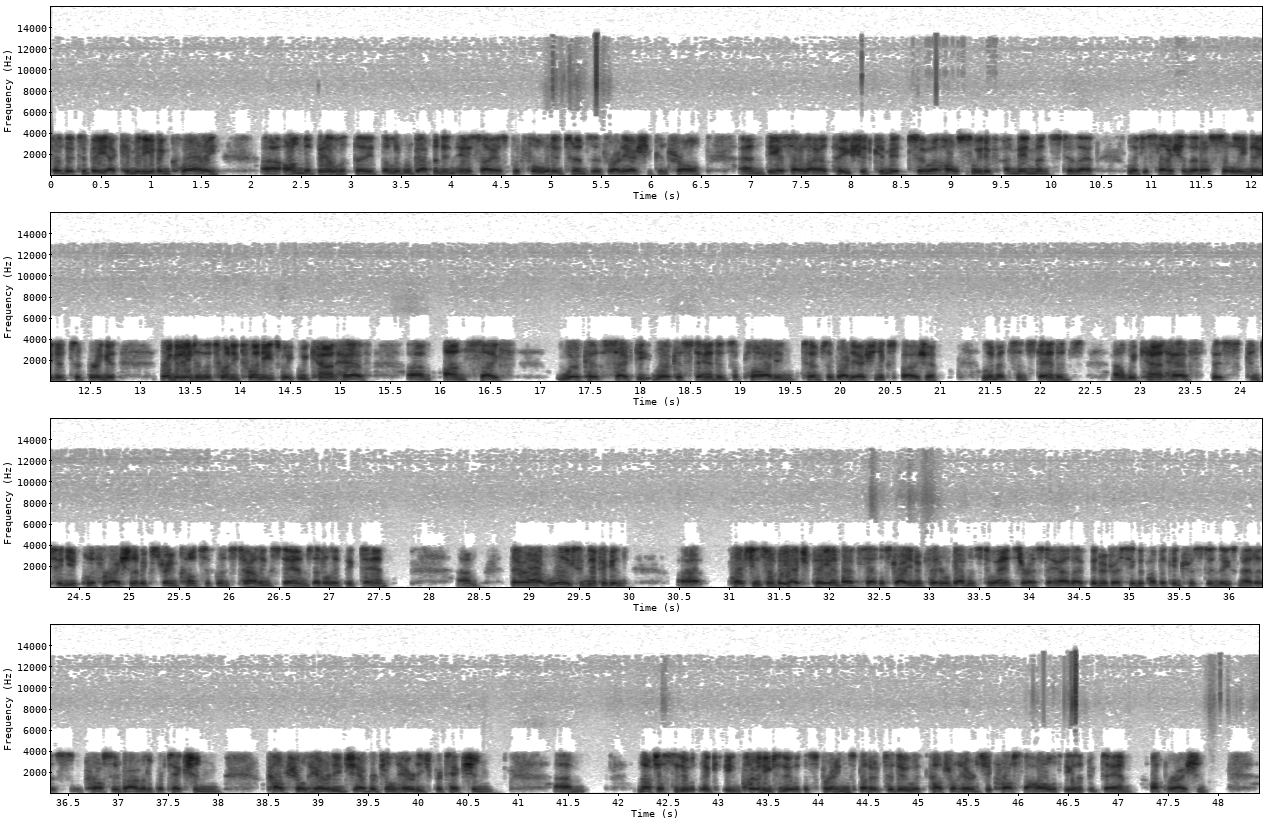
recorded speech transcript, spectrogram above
for there to be a committee of inquiry uh, on the bill that the, the Liberal government in SA has put forward in terms of radiation control, and the SALP should commit to a whole suite of amendments to that legislation that are sorely needed to bring it bring it into the 2020s. We, we can't have um, unsafe worker safety worker standards applied in terms of radiation exposure limits and standards. Uh, we can't have this continued proliferation of extreme consequence tailing dams at Olympic Dam. Um, there are really significant uh, questions for BHP and both South Australian and federal governments to answer as to how they've been addressing the public interest in these matters across environmental protection, cultural heritage, Aboriginal heritage protection, um, not just to do, with, including to do with the springs, but to do with cultural heritage across the whole of the Olympic Dam operation.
